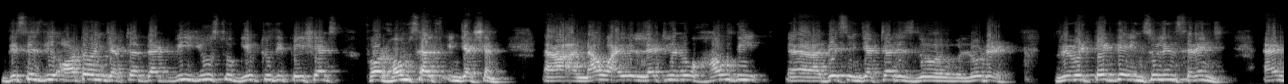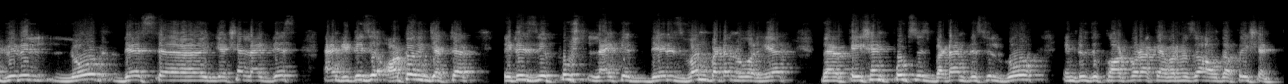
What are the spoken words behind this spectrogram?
This is the auto injector that we used to give to the patients for home self injection. Uh, now I will let you know how the uh, this injector is lo loaded. We will take the insulin syringe and we will load this uh, injection like this. And it is an auto injector. It is pushed like a, there is one button over here. The patient puts this button. This will go into the corpora cavernosa of the patient.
